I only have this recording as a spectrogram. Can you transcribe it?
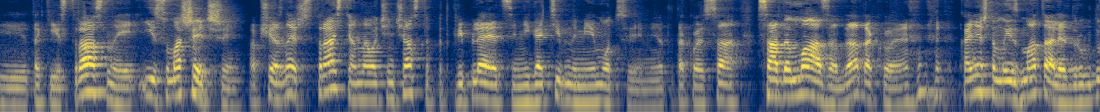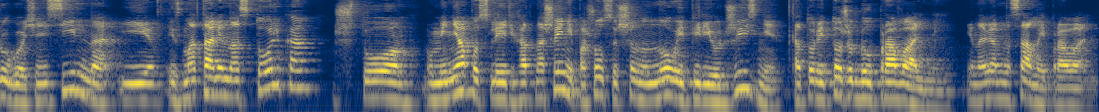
и такие страстные, и сумасшедшие. Вообще, знаешь, страсть, она очень часто подкрепляется негативными эмоциями. Это такое са садомаза, да, такое. Конечно, мы измотали друг друга очень сильно, и измотали настолько, что у меня после этих отношений пошел совершенно новый период жизни, который тоже был провальный. И, наверное, самый провальный.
